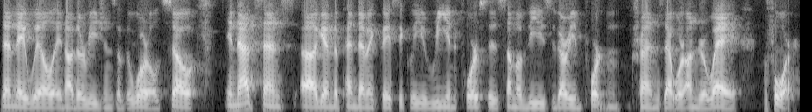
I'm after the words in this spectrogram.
than they will in other regions of the world. So in that sense, uh, again, the pandemic basically reinforces some of these very important trends that were underway before.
